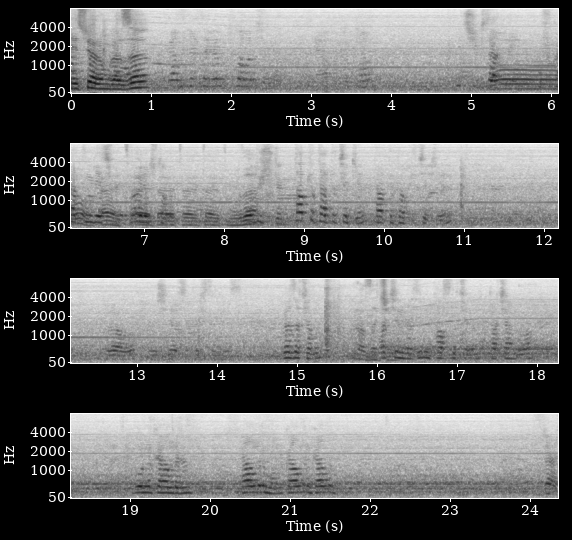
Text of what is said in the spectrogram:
Kesiyorum gazı. Gazı keselim. Tutalım şimdi. Tutun. Hiç yükseltmeyin. Ufuk hattını geçmeyin. evet, Böyle evet, tutalım. evet, evet, evet. Burada Bu düşecek. Tatlı tatlı çekin. Tatlı tatlı çekin. Bravo. Bu işi gerçekleştirdiniz. Gaz açalım. biraz Açın açalım. gazı. Bir pas geçelim. Kaçan bu. Burnu kaldırın. Kaldırın onu. Kaldırın kaldırın. Güzel.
